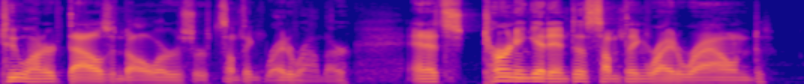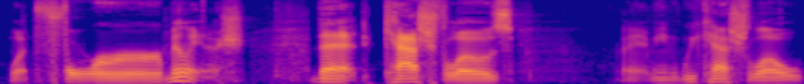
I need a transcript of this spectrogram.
two hundred thousand dollars or something right around there, and it's turning it into something right around what four million ish that cash flows. I mean, we cash flow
